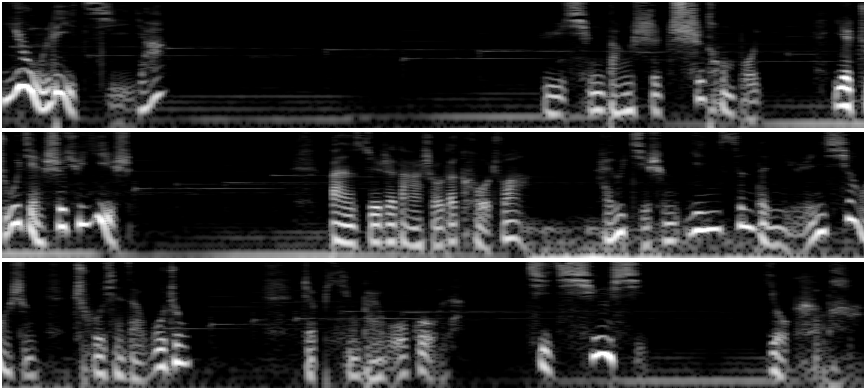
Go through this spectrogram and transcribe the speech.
用力挤压。雨晴当时吃痛不已，也逐渐失去意识。伴随着大手的扣抓，还有几声阴森的女人笑声出现在屋中。这平白无故的，既清晰又可怕。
